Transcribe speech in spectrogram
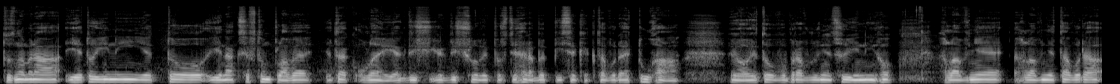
To znamená, je to jiný, je to, jinak se v tom plave, je to jak olej, jak když, jak když člověk prostě hrabe písek, jak ta voda je tuhá. Jo, je to opravdu něco jiného. Hlavně, hlavně ta voda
